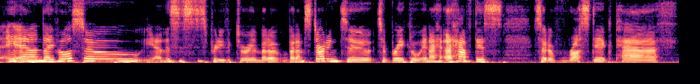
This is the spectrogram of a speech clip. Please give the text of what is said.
And I've also, yeah, this is, this is pretty Victorian, but I, but I'm starting to to break. and I I have this sort of rustic path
